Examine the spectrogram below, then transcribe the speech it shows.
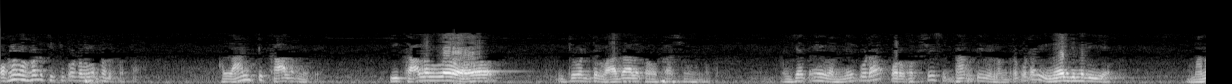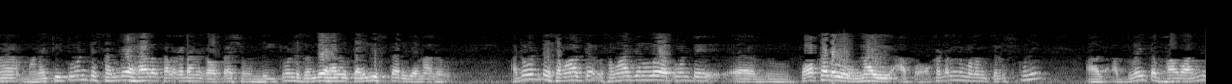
ఒకరినొకరు తిట్టుకోవడంలో పడిపోతారు. అలాంటి కాలం ఇది. ఈ కాలంలో ఇటువంటి వాదాలకు అవకాశం ఉండదు. అంచేతనే ఇవన్నీ కూడా పూర్వపక్షి సిద్ధాంతి వీళ్ళందరూ కూడా ఇమాజినరీయే మన మనకి ఇటువంటి సందేహాలు కలగడానికి అవకాశం ఉంది. ఇటువంటి సందేహాలను కలిగిస్తారు జనాలు. అటువంటి సమాజ సమాజంలో అటువంటి పోకడలు ఉన్నాయి. ఆ పోకడల్ని మనం తెలుసుకుని ఆ అద్వైత భావాన్ని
